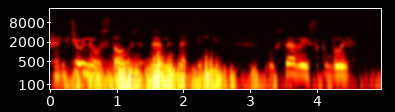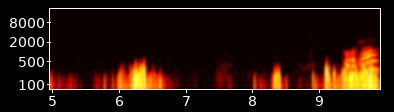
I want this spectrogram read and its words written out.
Уже нічого не осталося. Де не де тільки. Усе вискубли. Пора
